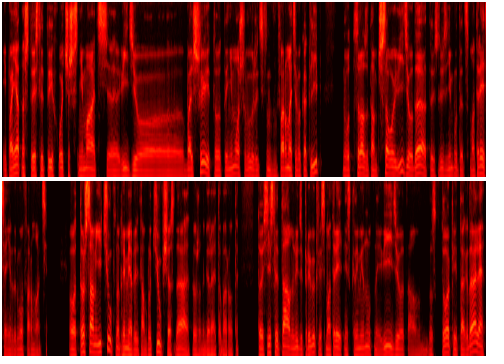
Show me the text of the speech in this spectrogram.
И понятно, что если ты хочешь снимать э, видео большие, то ты не можешь выложить в формате ВК-клип, ну вот сразу там часовое видео, да, то есть люди не будут это смотреть, они в другом формате. Вот, то же самое YouTube, например, или там YouTube сейчас, да, тоже набирает обороты. То есть если там люди привыкли смотреть несколькоминутные видео, там, в десктопе и так далее,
